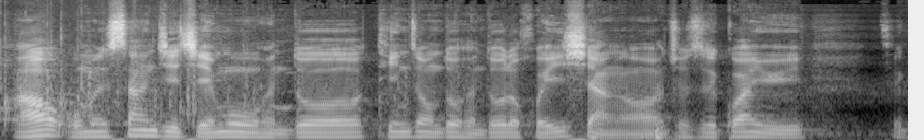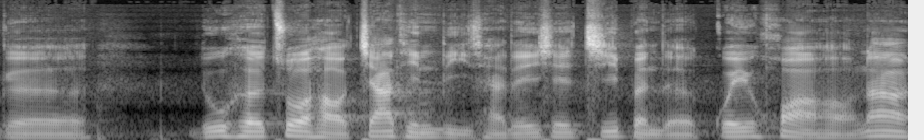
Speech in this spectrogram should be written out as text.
好，我们上一节节目很多听众都很多的回响哦，就是关于这个如何做好家庭理财的一些基本的规划哈。那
